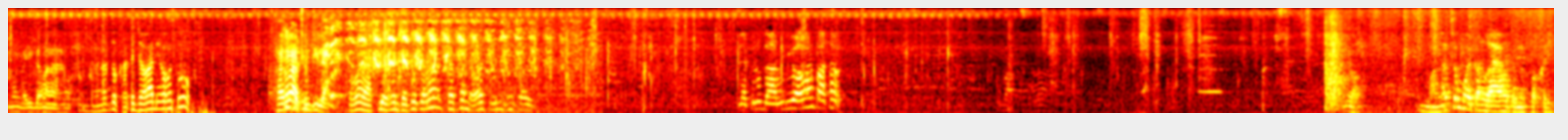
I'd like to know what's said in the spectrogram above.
મને લઈ જવાના હો. મને તો ઘરે જવા દેવો તું. ફરવા સુધી લા. હવે આટલી વખત જતું કરો સરપંચ હવે ચોરી નહીં કરવી. એટલે પેલું દારૂડિયો આવે ને પાછળ? મને શું મોય કાં લાવ્યો તમે પકડી.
